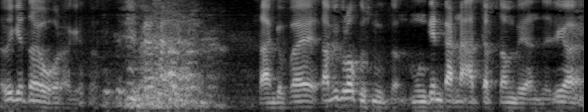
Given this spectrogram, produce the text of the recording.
Tapi kita ora gitu. Sanggup baik, tapi kalau Gus mungkin karena adab sampean, jadi ya.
